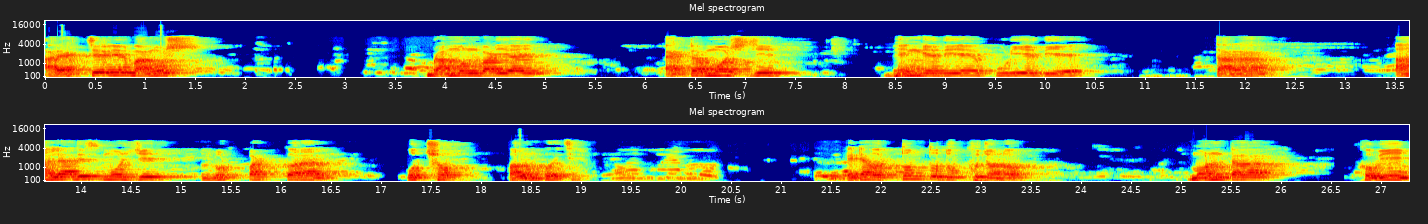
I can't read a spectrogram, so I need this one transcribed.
আর এক শ্রেণির মানুষ ব্রাহ্মণবাড়িয়ায় একটা মসজিদ ভেঙ্গে দিয়ে, পুড়িয়ে দিয়ে তারা আহলে হাদিস মসজিদ লুটপাট করার উৎসব পালন করেছে। এটা অত্যন্ত দুঃখজনক। মনটা খুবই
